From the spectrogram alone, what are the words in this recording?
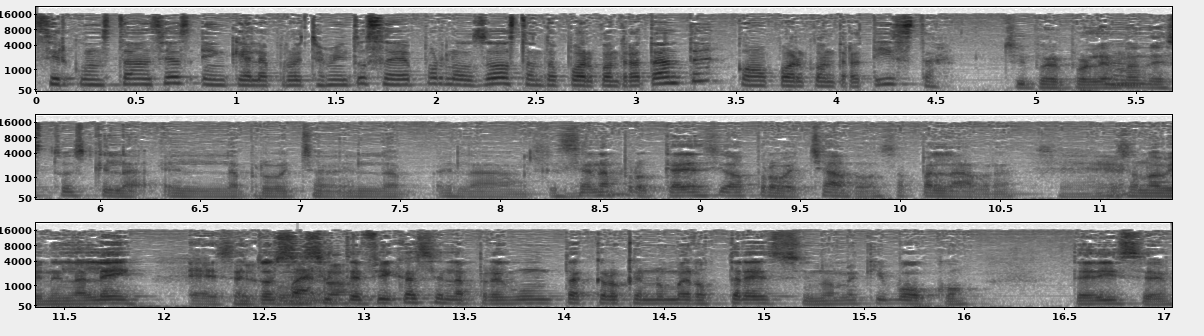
circunstancias en que el aprovechamiento se dé por los dos, tanto por el contratante como por el contratista. Sí, pero el problema de esto es que la, el aprovecha, el- la- la- que, sean apro- que haya sido aprovechado, esa palabra, Sí. eso no viene en la ley. Es Entonces, si te fijas en la pregunta, creo que número 3, si no me equivoco, te dice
